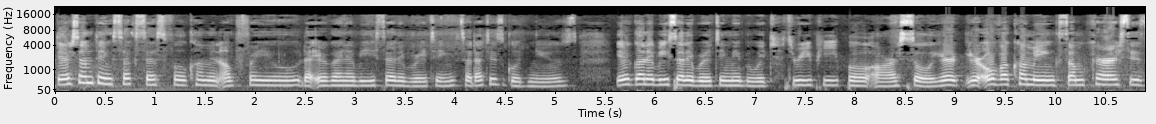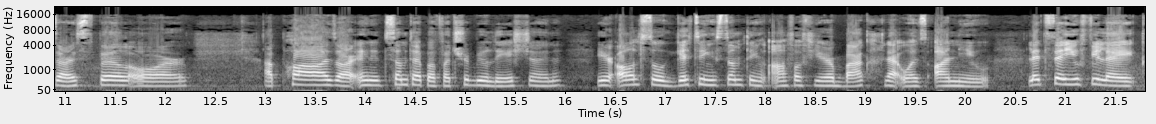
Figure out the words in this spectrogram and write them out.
There's something successful coming up for you that you're going to be celebrating so that is good news. You're going to be celebrating maybe with three people or so. You're you're overcoming some curses or a spell or a pause or any some type of a tribulation you're also getting something off of your back that was on you. Let's say you feel like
